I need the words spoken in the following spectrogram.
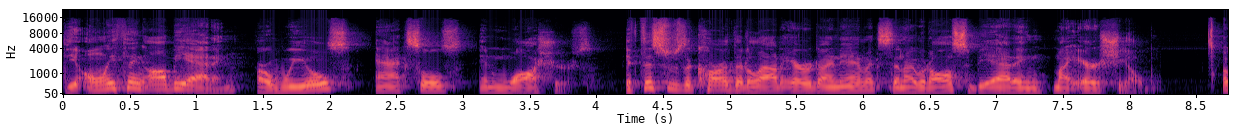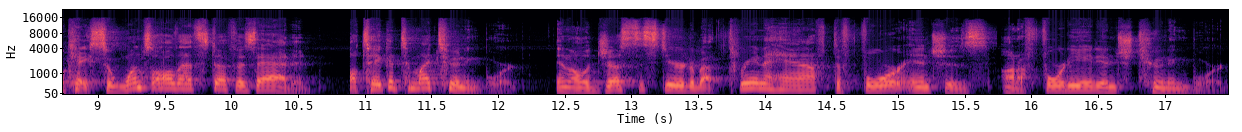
the only thing I'll be adding are wheels, axles, and washers. If this was a car that allowed aerodynamics, then I would also be adding my air shield. Okay, so once all that stuff is added, I'll take it to my tuning board and I'll adjust the steer to about three and a half to four inches on a 48 inch tuning board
